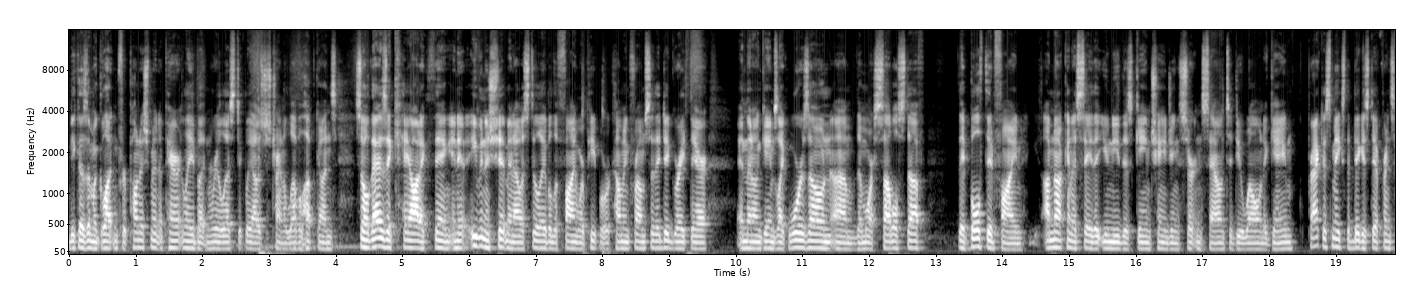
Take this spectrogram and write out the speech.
because I'm a glutton for punishment apparently, but realistically, I was just trying to level up guns. So that is a chaotic thing, and it, even in shipment, I was still able to find where people were coming from. So they did great there. And then on games like Warzone, um, the more subtle stuff, they both did fine. I'm not going to say that you need this game changing certain sound to do well in a game. Practice makes the biggest difference,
